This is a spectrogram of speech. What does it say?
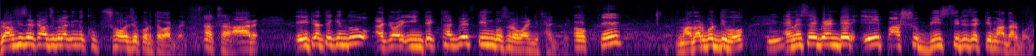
গ্রাফিক্সের কাজগুলো কিন্তু খুব সহজে করতে পারবেন। আচ্ছা। আর এইটাতে কিন্তু একেবারে ইনটেক থাকবে তিন বছর ওয়ারেন্টি থাকবে। ওকে মাদারবোর্ড দিব। এমএসআই ব্র্যান্ডের এ পাঁচশো বিশ সিরিজ একটি মাদারবোর্ড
